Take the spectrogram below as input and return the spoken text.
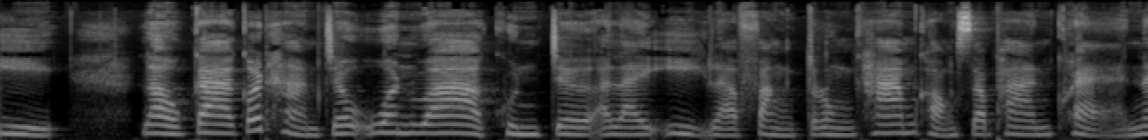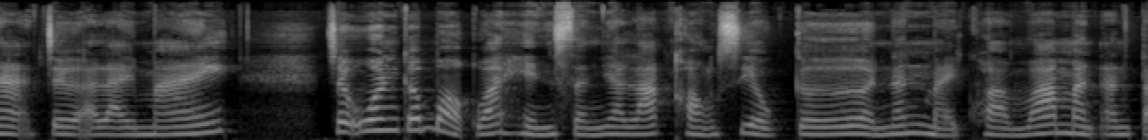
อีก เหล่ากาก็ถามเจ้าอ้วนว่าคุณเจออะไรอีกล่ะฝั่งตรงข้ามของสะพานแขวนน่ะเจออะไรไหม จ้าอ้วนก็บอกว่าเห็นสัญลักษณ์ของเสี่ยวเกอนั่นหมายความว่ามันอันต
